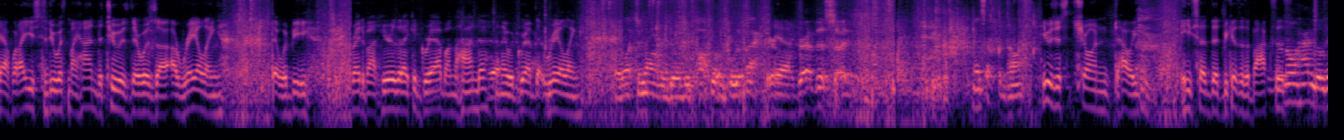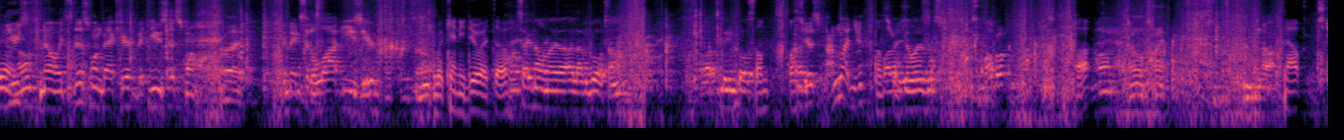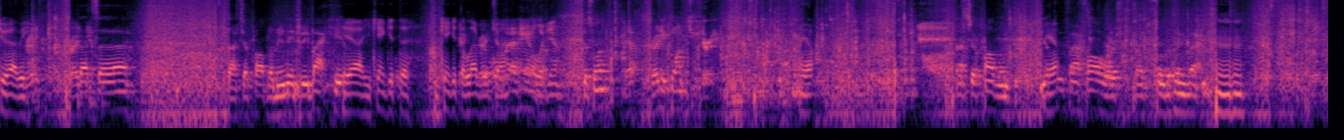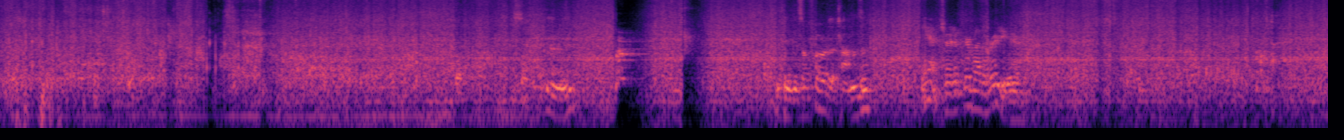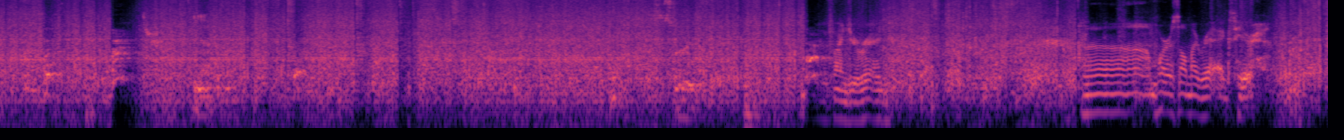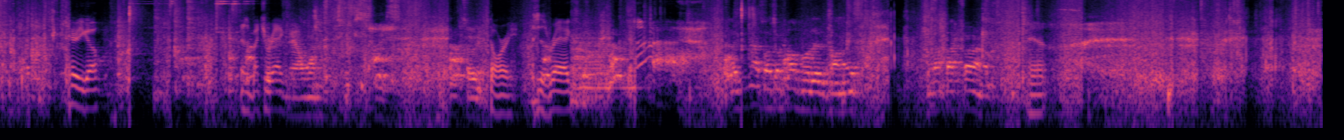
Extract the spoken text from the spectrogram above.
Yeah. What I used to do with my Honda too is there was a, a railing that would be right about here that I could grab on the Honda, and I would grab that railing. So what you normally do is you pop it up and pull it back. Yeah. Grab this side. That's up He was just showing how he he said that because of the boxes. No handle here, no? Use, no, it's this one back here, but use this one. Right. It makes it a lot easier. But can he do it though? one second now and I'll I'll have a go, Tom. What, lean close. Don't, I'm just, I'm letting you. don't What I stress. do is just Oh, on. No, sorry. No. no, it's too heavy. Ready? Right That's uh, that's your problem. You need to be back here. Yeah, you can't get the you can't get okay, the leverage on that handle again. This one. Yep. Ready? One, two, three. Yep. That's your problem. You're yep. too far forward. Try to pull the thing back. Mm-hmm. Hmm. It's all over the top, is it? Yeah, it's right up there by the radiator. Find your rag. Um, where's all my rags here? Here you go. There's a bunch of rags. Now one. Sorry. Don't worry, it's just rags. That's what your problem with it, Tom, is you're not back far enough. Yeah.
